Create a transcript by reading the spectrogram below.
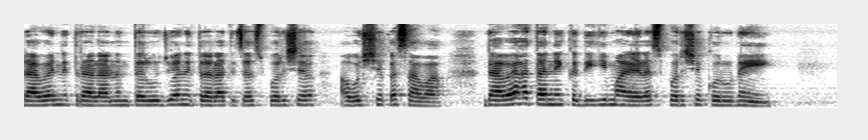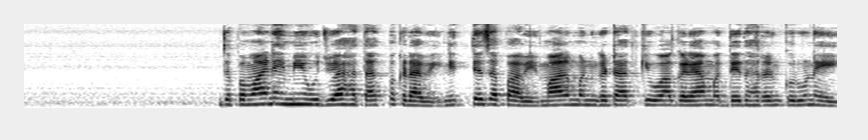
डाव्या नेत्राला नंतर उजव्या नेत्राला तिचा स्पर्श आवश्यक असावा डाव्या हाताने कधीही माळ्याला स्पर्श करू नये. जपमाळ नेहमी उजव्या हातात पकडावी नित्य जपावी. माळ मनगटात किंवा गळ्यामध्ये धारण करू नये.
